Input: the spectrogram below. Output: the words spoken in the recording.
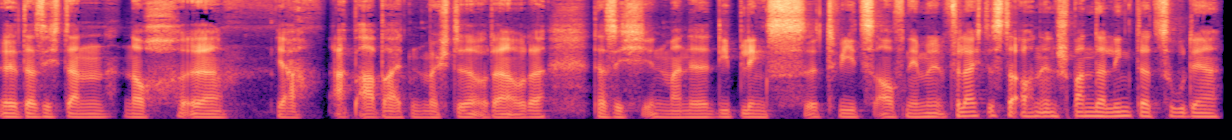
äh, dass ich dann noch äh, ja, abarbeiten möchte oder, oder dass ich in meine Lieblingstweets aufnehme. Vielleicht ist da auch ein entspannender Link dazu, der,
